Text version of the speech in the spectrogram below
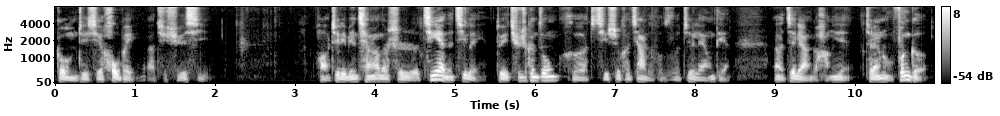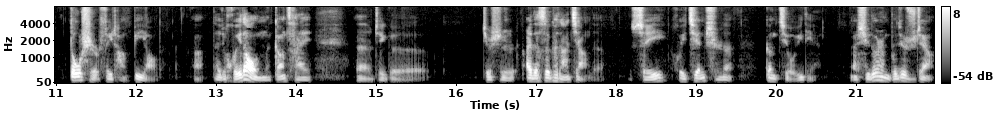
够我们这些后辈啊去学习。好，这里边强调的是经验的积累，对趋势跟踪和其实和价值投资这两点，呃，这两个行业这两种风格都是非常必要的啊。那就回到我们刚才，呃，这个就是埃德斯科塔讲的，谁会坚持的更久一点？那许多人不就是这样，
